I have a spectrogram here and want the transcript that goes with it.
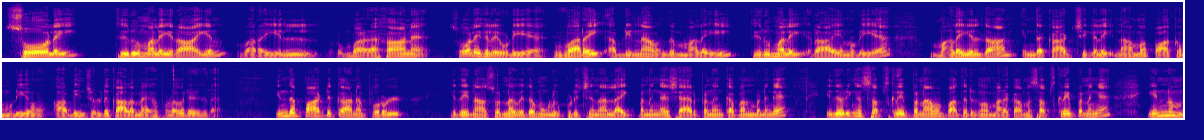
சோலை திருமலை ராயன் வரையில். ரொம்ப அழகான சோலைகளுடைய வரை அப்படின்னா வந்து மலை திருமலை ராயனுடைய மலையில்தான் இந்த காட்சிகளை நாம் பார்க்க முடியும் அப்படின்னு சொல்லிட்டு காலமேக புலவர் எழுதுகிறார் இந்த பாட்டுக்கான பொருள் இதை நான் சொன்ன விதம் உங்களுக்கு பிடிச்சதுன்னா லைக் பண்ணுங்கள் ஷேர் பண்ணுங்கள் கமெண்ட் பண்ணுங்கள் இது வரைக்கும் சப்ஸ்கிரைப் பண்ணாமல் பார்த்துருக்கோம் மறக்காமல் சப்ஸ்கிரைப் பண்ணுங்கள் இன்னும்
